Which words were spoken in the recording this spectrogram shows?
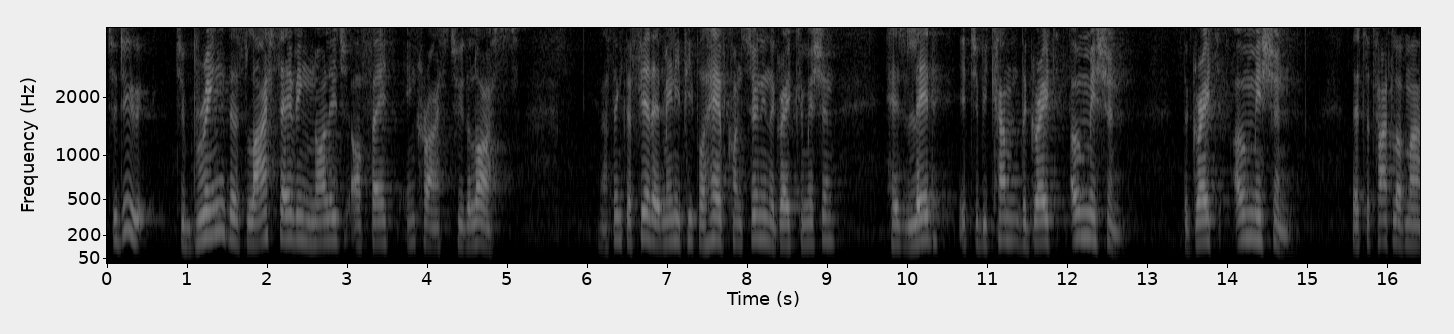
to do to bring this life saving knowledge of faith in Christ to the lost. And I think the fear that many people have concerning the Great Commission has led it to become the Great Omission. The Great Omission. That's the title of my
